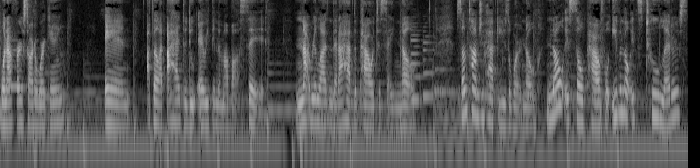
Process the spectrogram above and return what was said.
when I first started working and I felt like I had to do everything that my boss said, not realizing that I have the power to say no. Sometimes you have to use the word no. No is so powerful, even though it's two letters.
